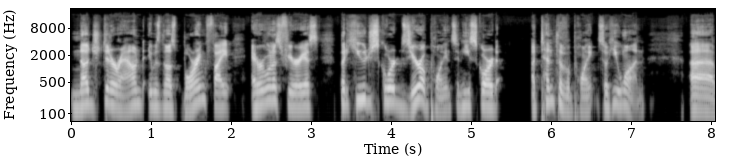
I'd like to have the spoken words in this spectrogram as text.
nudged it around. It was the most boring fight. Everyone was furious, but Huge scored zero points, and he scored a tenth of a point, so he won. Uh,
